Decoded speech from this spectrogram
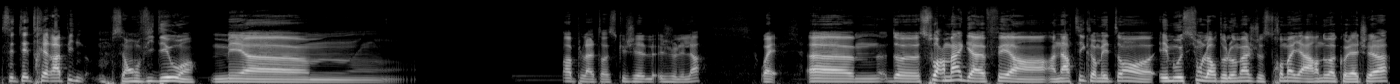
C'était très rapide. C'est en vidéo, hein. Mais. Hop là, attends, est-ce que je l'ai là? Ouais. Euh, Soir Mag a fait un, un article en mettant euh, émotion lors de l'hommage de Stromae à Arnaud à Coachella.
